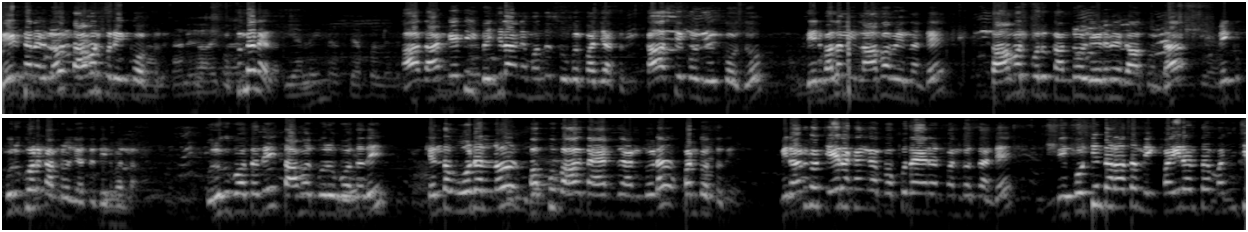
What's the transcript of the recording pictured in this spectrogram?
వేరుశనగలో తామరపురి ఎక్కువ వస్తుంది. వస్తుందా లేదా? ఆ దానికైతే ఈ బెంజిలా అనే మందు సూపర్ పనిచేస్తుంది కాస్ట్ ఎక్కువ చూసుకోవద్దు. దీనివల్ల మీ లాభం ఏంటంటే తామర పురుగు కంట్రోల్ చేయడమే కాకుండా మీకు పురుగు కూడా కంట్రోల్ చేస్తుంది దీనివల్ల. పురుగు పోతుంది తామర పురుగు పోతుంది. కింద ఓడల్లో పప్పు బాగా తయారు చేయడానికి కూడా పనికొస్తుంది. మీరు అనుకోవచ్చు ఏ రకంగా పప్పు తయారని పనికొస్తుంది అంటే మీకు కొట్టిన తర్వాత మీకు పైరు అంతా మంచి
